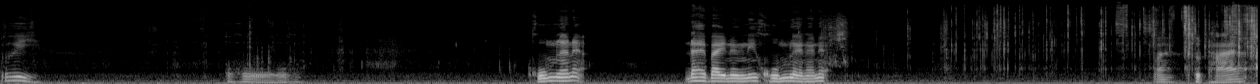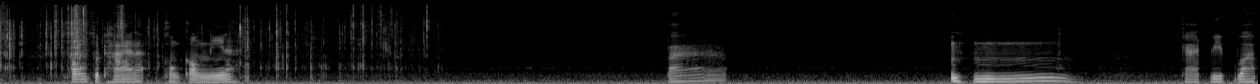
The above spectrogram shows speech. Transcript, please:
เอ้ย โอ้โห คุ้มแล้วเนี่ย ได้ใบหนึ่งนี่คุ้มเลยนะเนี่ย มาสุดท้ายละซองสุดท้ายละของกล่องนี้นะป๊าบอือหือ การ์ดวิบวับ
